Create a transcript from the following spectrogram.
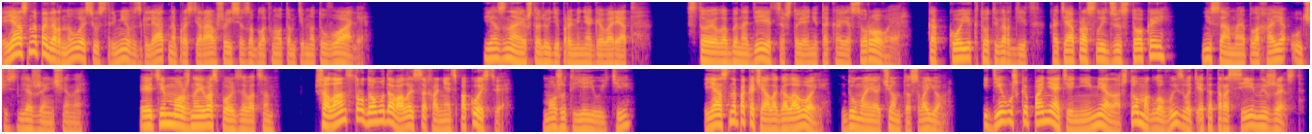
Ясно повернулась, устремив взгляд на простиравшуюся за блокнотом темноту вуали. Я знаю, что люди про меня говорят. Стоило бы надеяться, что я не такая суровая, как кое-кто твердит, хотя прослыть жестокой не самая плохая участь для женщины. Этим можно и воспользоваться. Шалан с трудом удавалось сохранять спокойствие. Может, ей уйти? Ясно покачала головой, думая о чем то своем. И девушка понятия не имела, что могло вызвать этот рассеянный жест.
